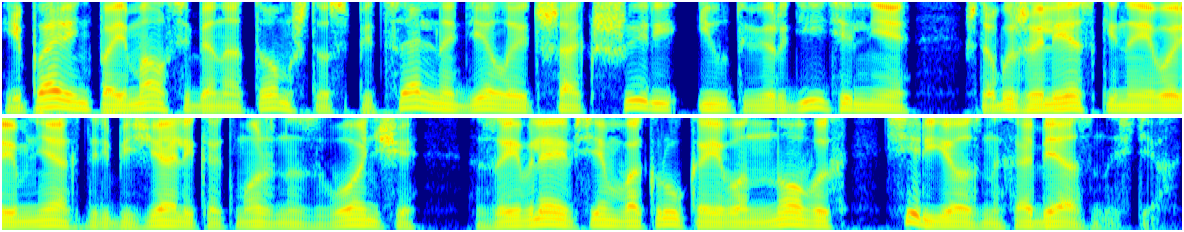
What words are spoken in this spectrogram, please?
и парень поймал себя на том, что специально делает шаг шире и утвердительнее, чтобы железки на его ремнях дребезжали как можно звонче, заявляя всем вокруг о его новых, серьезных обязанностях.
